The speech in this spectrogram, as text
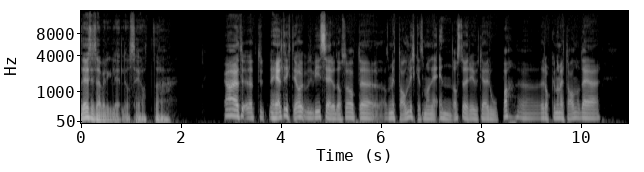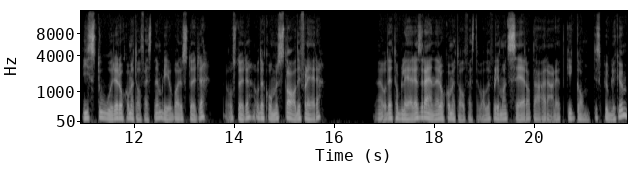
det syns jeg er veldig gledelig å se at eh, Ja, helt riktig. og Vi ser jo det også at eh, altså metallen virker som den er enda større ute i Europa. Uh, rocken og metallen. og det, De store rock- og metallfestene blir jo bare større og større, og det kommer stadig flere. Uh, og det etableres rene rock- og metallfestivaler fordi man ser at her er det et gigantisk publikum.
